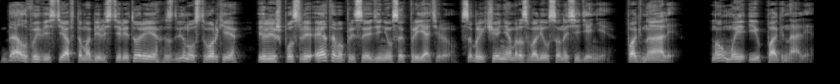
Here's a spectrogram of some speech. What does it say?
Дал вывести автомобиль с территории, сдвинул створки и лишь после этого присоединился к приятелю. С облегчением развалился на сиденье. «Погнали!» Ну, мы и погнали.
